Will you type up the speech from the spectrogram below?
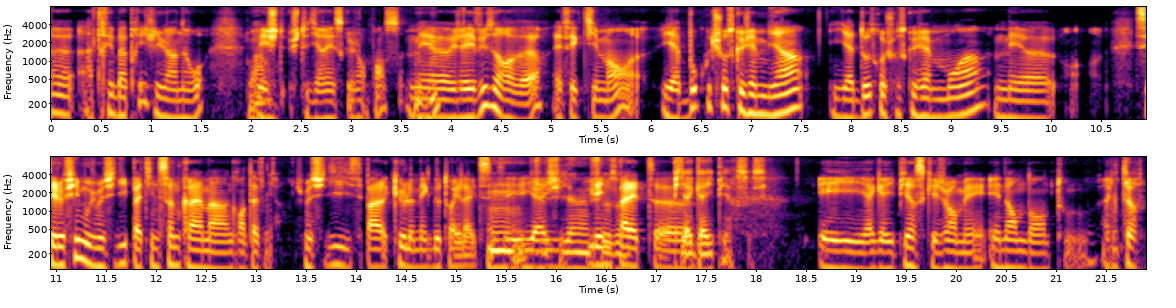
à très bas prix, j'ai eu un euro. Wow. Mais je, te- je te dirai ce que j'en pense. Mais Mhm. j'avais vu The Rover, effectivement. Il y a beaucoup de choses que j'aime bien, il y a d'autres choses que j'aime moins, mais c'est le film où je me suis dit Pattinson quand même a un grand avenir. Je me suis dit c'est pas que le mec de Twilight, Mhm, il y a, il une palette euh, Puis il y a Guy Pearce aussi. et il y a Guy Pearce qui est genre mais énorme dans tout acteur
